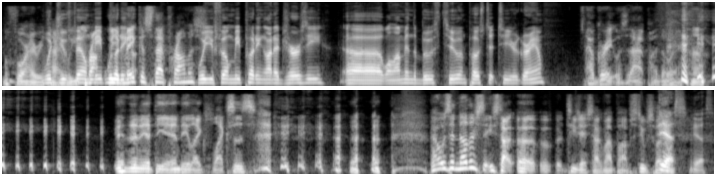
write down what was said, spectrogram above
before I retire. Would you will film pro- me Will you putting- make us that promise? Will you film me putting on a jersey uh, while I'm in the booth too, and post it to your gram? How great was that, by the way? huh? and then at the end, he like flexes. that was another. He's talk, uh, TJ's talking about Bob Stoops. By the way. Yes. Yes.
